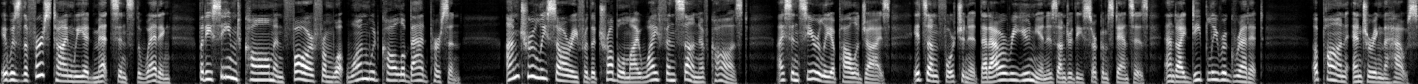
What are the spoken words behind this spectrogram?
It was the first time we had met since the wedding, but he seemed calm and far from what one would call a bad person. I'm truly sorry for the trouble my wife and son have caused. I sincerely apologize. It's unfortunate that our reunion is under these circumstances, and I deeply regret it. Upon entering the house,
